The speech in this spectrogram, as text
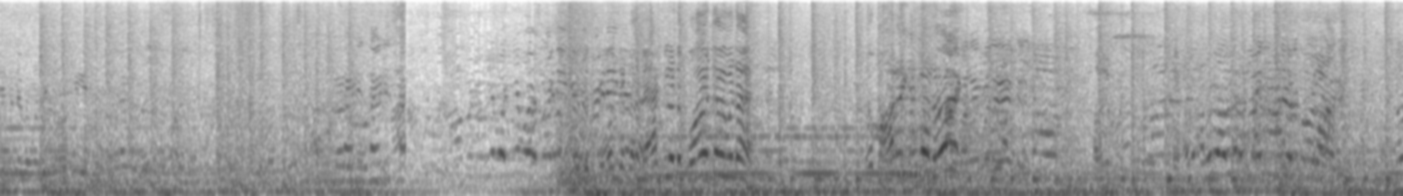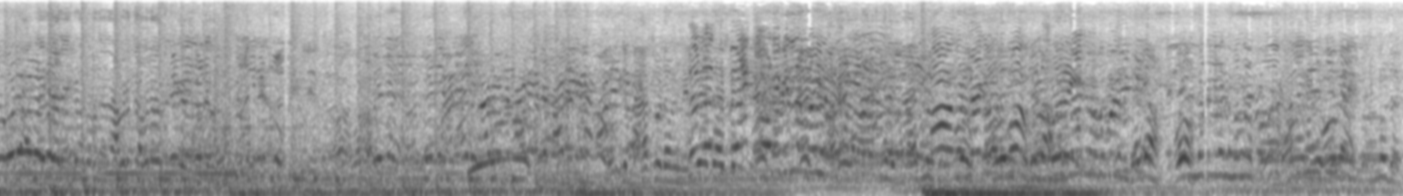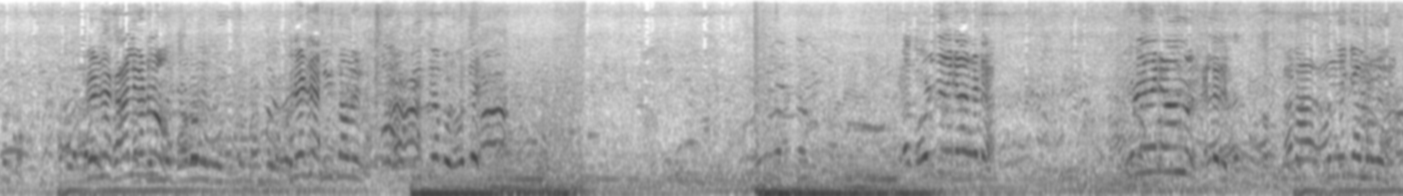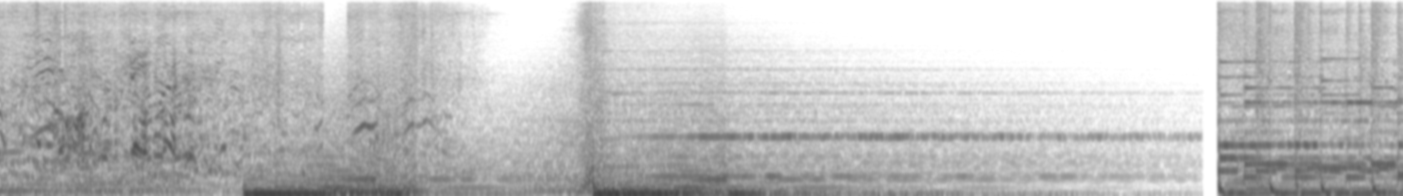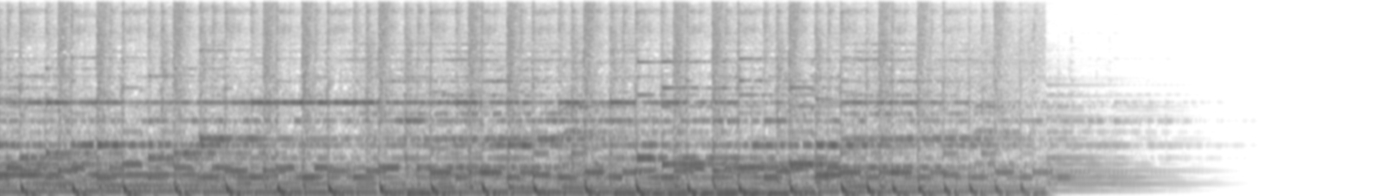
ബാക്കിലോട്ട് പോയട്ടെ ഇവിടെ കാൽ കണ്ടോ ഓക്കെ എല്ലാരും. ഒന്ന് നിൽക്കാൻ പറഞ്ഞു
